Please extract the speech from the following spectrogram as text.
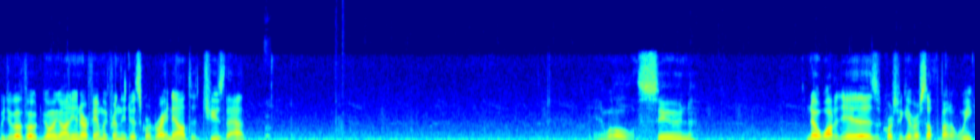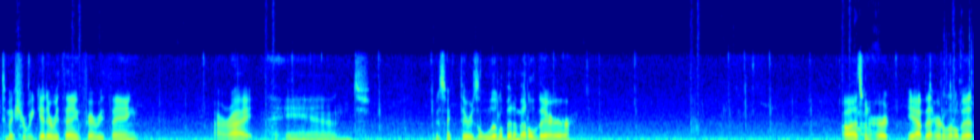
We do a vote going on in our family-friendly Discord right now to choose that. And we'll soon know what it is. Of course, we give ourselves about a week to make sure we get everything for everything. All right, and looks like there's a little bit of metal there. Oh, that's gonna hurt. Yeah, that hurt a little bit.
